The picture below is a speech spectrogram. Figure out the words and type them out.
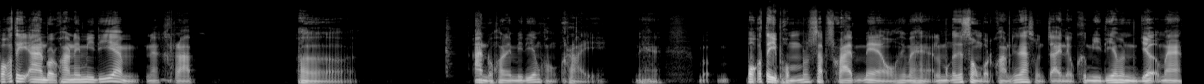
ปกติอ่านบทความในมีเดียมนะครับเอ่ออ่านบทความในมีเดียมของใครนะฮะปกติผม subscribe mail ใช่ไหมฮะแล้วมันก็จะส่งบทความที่น่าสนใจเนี่ยคือมีเดียมันเยอะมาก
